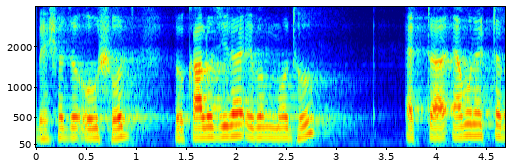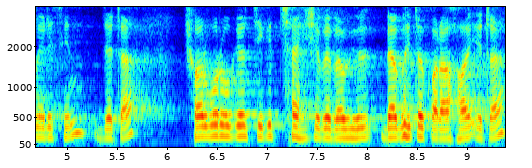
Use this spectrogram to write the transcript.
ভেষজ ঔষধ, তো কালোজিরা এবং মধু একটা এমন একটা মেডিসিন যেটা সর্বরোগের চিকিৎসা হিসেবে ব্যবহৃ- ব্যবহৃত করা হয়। এটা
